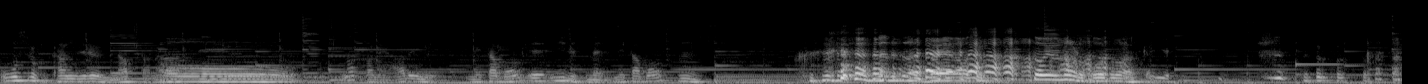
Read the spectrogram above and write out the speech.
面白く感じるようになったなっていう。おなんかねある意味メタボン？えいいですね。メタボン？うんなんでそんなドヤ顔する。そういう脳の構造なんですか？いや。そうそうそう。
